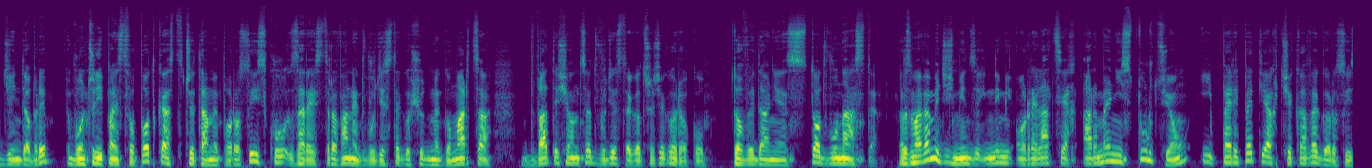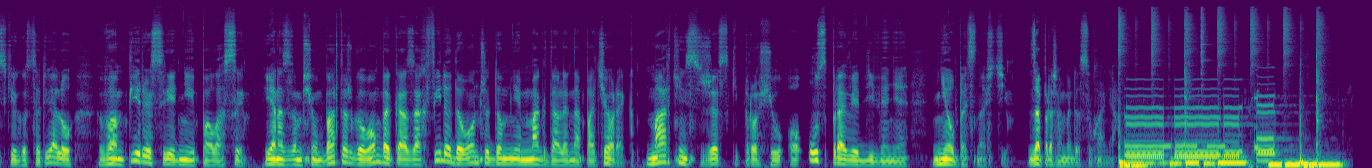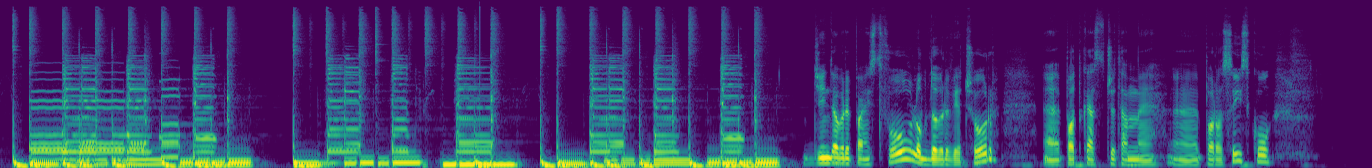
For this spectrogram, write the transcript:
Dzień dobry. Włączyli Państwo podcast Czytamy po rosyjsku, zarejestrowany 27 marca 2023 roku. To wydanie 112. Rozmawiamy dziś m.in. o relacjach Armenii z Turcją i perypetiach ciekawego rosyjskiego serialu Wampiry Średniej Palasy. Ja nazywam się Bartosz Gołąbek, a za chwilę dołączy do mnie Magdalena Paciorek. Marcin Strzeżewski prosił o usprawiedliwienie nieobecności. Zapraszamy do słuchania. Dzień dobry Państwu lub dobry wieczór. E, podcast czytamy e, po rosyjsku.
